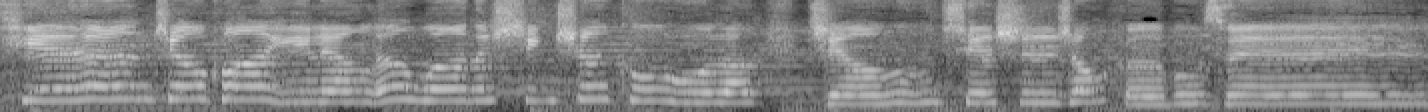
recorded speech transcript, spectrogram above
天就快亮了，我的心却哭了，酒却始终喝不醉。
